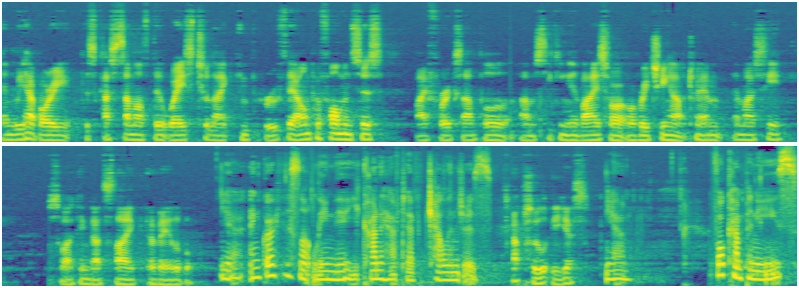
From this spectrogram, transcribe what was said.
and we have already discussed some of the ways to like improve their own performances by, for example, um, seeking advice or, or, reaching out to M- MRC. So I think that's like available. Yeah, and growth is not linear. You kind of have to have challenges. Absolutely, yes. Yeah. For companies,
